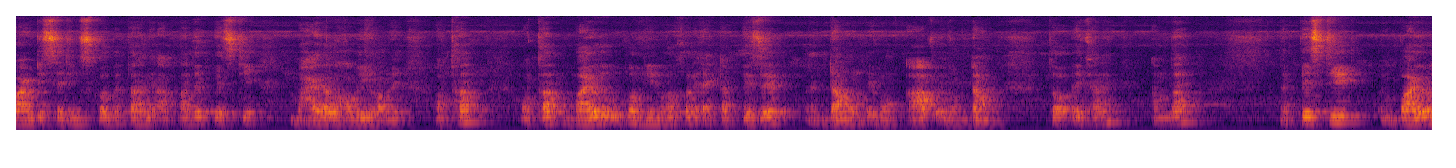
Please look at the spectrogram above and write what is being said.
বায়োটি সেটিংস করবেন, তাহলে আপনাদের পেজটি ভাইরাল হবেই হবে। অর্থাৎ অর্থাৎ বায়োর উপর নির্ভর করে একটা পেজের ডাউন এবং আপ এবং ডাউন তো এখানে আমরা পেজটির বায়ো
